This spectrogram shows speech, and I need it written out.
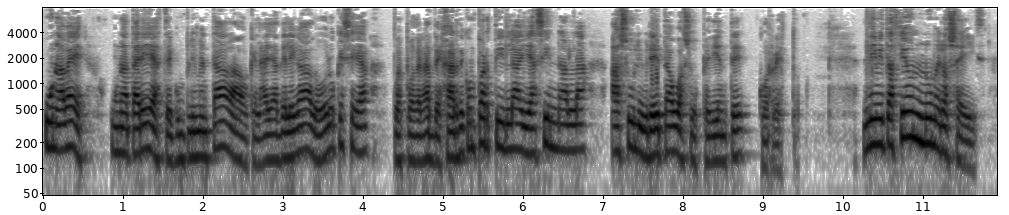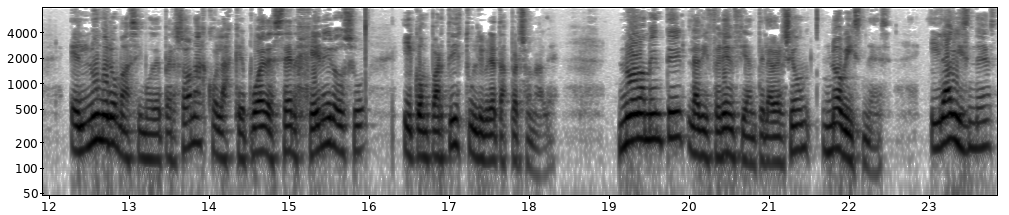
Una vez una tarea esté cumplimentada o que la hayas delegado o lo que sea, pues podrás dejar de compartirla y asignarla a su libreta o a su expediente correcto. Limitación número 6 el número máximo de personas con las que puedes ser generoso y compartir tus libretas personales. Nuevamente, la diferencia entre la versión no business y la business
